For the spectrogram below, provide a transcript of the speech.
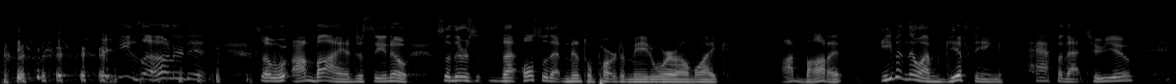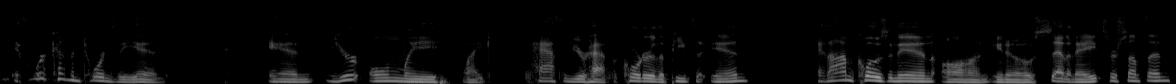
he's a hundred in. So I'm buying, just so you know. So there's that also that mental part of me to where I'm like, I bought it, even though I'm gifting half of that to you. If we're coming towards the end, and you're only like half of your half, a quarter of the pizza in, and I'm closing in on you know seven eighths or something.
